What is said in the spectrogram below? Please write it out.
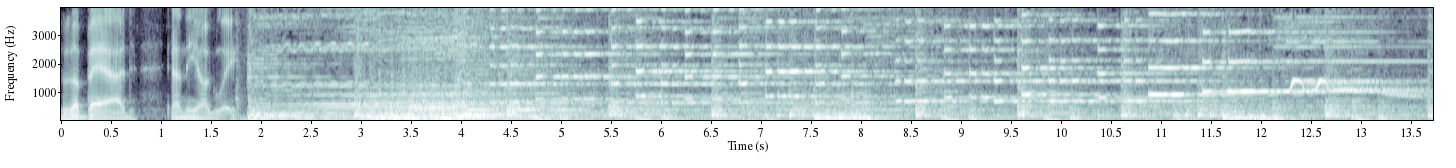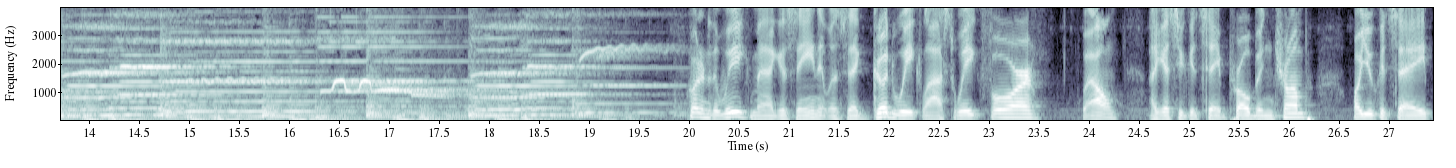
the bad, and the ugly? According to the Week magazine, it was a good week last week for, well, I guess you could say probing Trump, or you could say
